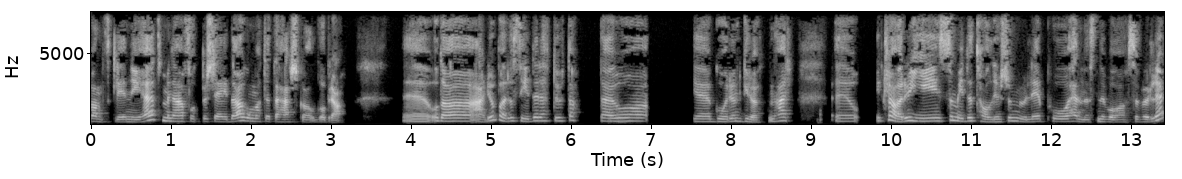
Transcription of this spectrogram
vanskelig nyhet, men jeg har fått beskjed i dag om at dette her skal gå bra. Og da er det jo bare å si det rett ut, da. Det er jo å gå rundt grøten her. Vi klarer å gi så mye detaljer som mulig på hennes nivå, selvfølgelig.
